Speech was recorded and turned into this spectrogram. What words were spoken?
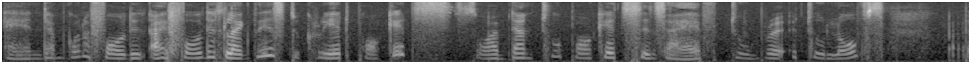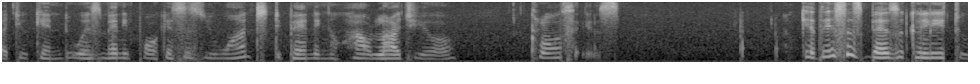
and I'm gonna fold it I fold it like this to create pockets. So I've done two pockets since I have two two loaves but you can do as many pockets as you want depending on how large your cloth is okay this is basically to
